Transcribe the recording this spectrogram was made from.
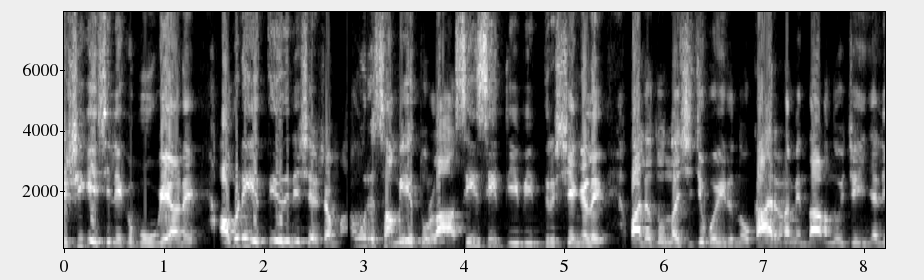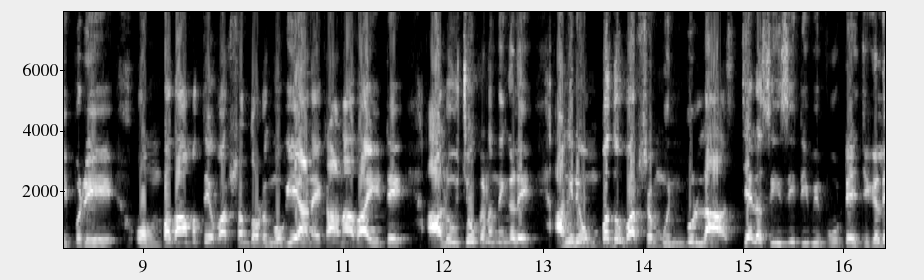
ഋഷികേശിലേക്ക് പോവുകയാണ്. അവിടെ എത്തിയതിന് ശേഷം ആ ഒരു സമയത്തുള്ള സി സി ടി വി ദൃശ്യങ്ങൾ പലതും നശിച്ചു പോയിരുന്നു. കാരണം എന്താണെന്ന് വെച്ച് കഴിഞ്ഞാൽ ഇപ്പോഴേ ഒമ്പതാമത്തെ വർഷം തുടങ്ങുകയാണ്. കാണാതായിട്ട് ആലോചിച്ച് നോക്കണം നിങ്ങൾ അങ്ങനെ ഒമ്പത് വർഷം മുൻപുള്ള ചില സി സി ടി വി ഫുട്ടേജുകൾ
